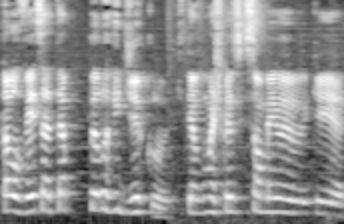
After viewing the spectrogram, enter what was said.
Talvez até pelo ridículo. Que tem algumas coisas que são meio que.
